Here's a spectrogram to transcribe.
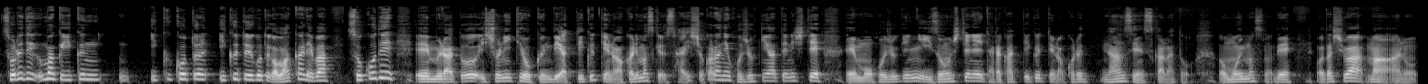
それでうまくいく、いくこと、いくということが分かれば、そこで、えー、村と一緒に手を組んでやっていくっていうのは分かりますけど、最初からね、補助金当てにして、えー、もう補助金に依存してね、戦っていくっていうのは、これナンセンスかなと思いますので、私は、まあ、あの、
